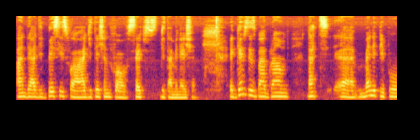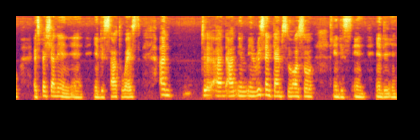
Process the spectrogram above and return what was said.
and they are the basis for our agitation for self-determination. Against this background, that uh, many people, especially in, in, in the Southwest, and to, and, and in, in recent times too also in this in, in the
